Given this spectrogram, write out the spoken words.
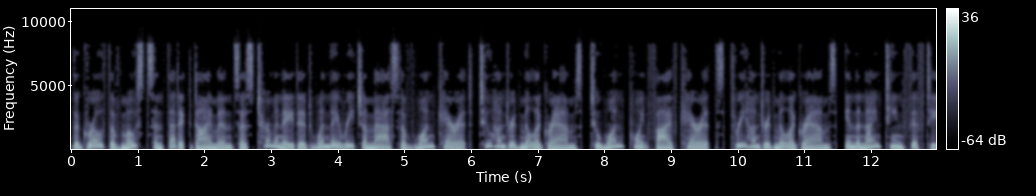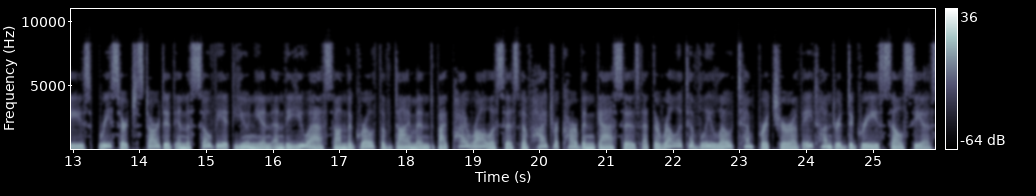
the growth of most synthetic diamonds is terminated when they reach a mass of 1 carat 200 mg to 1.5 carats 300 mg. In the 1950s, research started in the Soviet Union and the US on the growth of diamond by pyrolysis of hydrocarbon gases at the relatively low temperature of 800 degrees Celsius.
